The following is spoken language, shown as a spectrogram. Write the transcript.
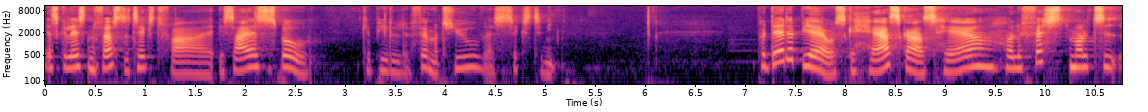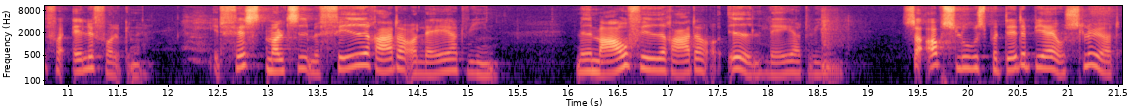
Jeg skal læse den første tekst fra Esajas bog, kapitel 25, vers 6-9. På dette bjerg skal herskers herre holde festmåltid for alle folkene. Et festmåltid med fede retter og lagret vin. Med magefede retter og ædel lagret vin. Så opsluges på dette bjerg sløret,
